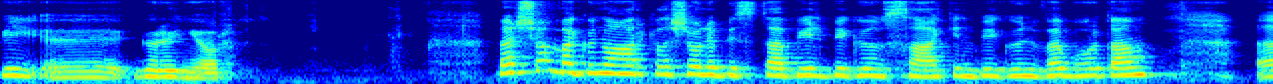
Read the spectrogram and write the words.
bir e, görünüyor. Perşembe günü arkadaşlar öyle bir stabil bir gün, sakin bir gün ve buradan e,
